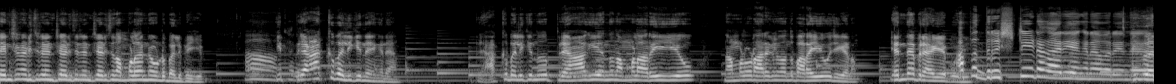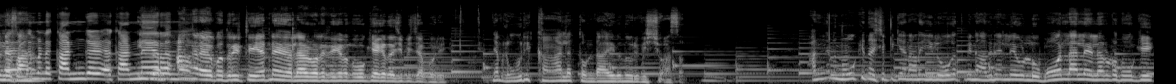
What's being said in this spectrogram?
ടെൻഷൻ അടിച്ച് ടെൻഷൻ അടിച്ച് ടെൻഷൻ അടിച്ച് നമ്മൾ തന്നെ കൊണ്ട് ഈ പ്രാക്ക് വലിക്കുന്നത് എങ്ങനെയാ? പ്രാക്ക് വലിക്കുന്നത് പ്രാഗി എന്ന് നമ്മൾ അറിയുകയോ നമ്മളോട് ആരെങ്കിലും വന്ന് പറയുകയോ ചെയ്യണം. എന്നെ പ്രാഗിയെ പോയി. അപ്പൊ ദൃഷ്ടിയുടെ കാര്യം എങ്ങനെയാ ഇത് പറയുന്നത് തന്നെ സാധനം. നമ്മുടെ കൺകൾ കണ്ണേറെന്നോ? അങ്ങനെ ഇപ്പൊ ദൃഷ്ടി എന്നെ എല്ലാവരും പറഞ്ഞിട്ട് ഇങ്ങനെ നോക്കിയൊക്കെ നശിപ്പിച്ചാൽ പോരെ. ഞാൻ പറഞ്ഞു, ഒരു കാലത്തുണ്ടായിരുന്ന ഒരു വിശ്വാസം. അങ്ങനെ നോക്കി നശിപ്പിക്കാനാണ് ഈ ലോകത്ത് പിന്നെ അതിനല്ലേ ഉള്ളൂ. മോഹൻലാലിനെ എല്ലാവരും കൂടെ നോക്കി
